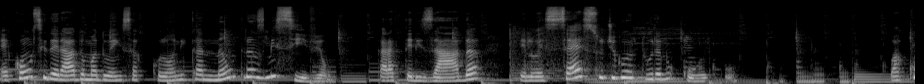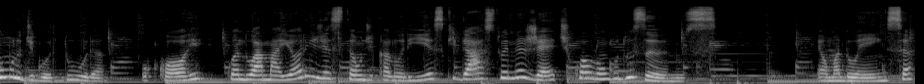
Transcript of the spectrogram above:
é considerada uma doença crônica não transmissível, caracterizada pelo excesso de gordura no corpo. O acúmulo de gordura ocorre quando há maior ingestão de calorias que gasto energético ao longo dos anos. É uma doença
